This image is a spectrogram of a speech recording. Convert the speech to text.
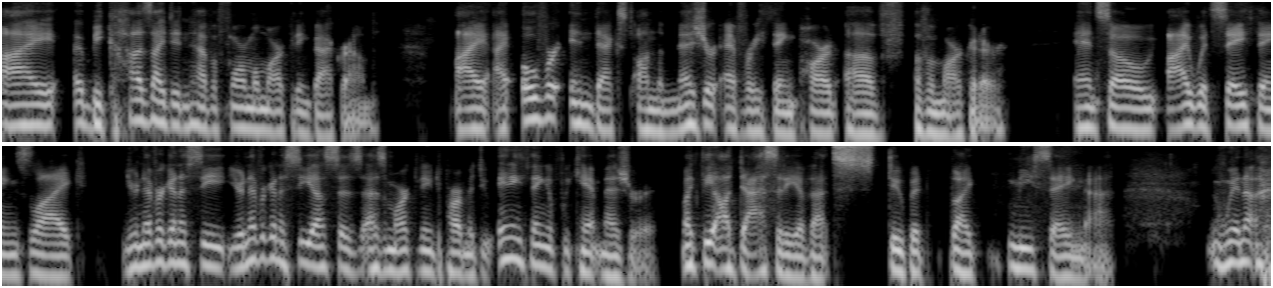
I, because I didn't have a formal marketing background, I, I over indexed on the measure everything part of, of a marketer. And so I would say things like, you're never going to see you're never going to see us as as a marketing department do anything if we can't measure it like the audacity of that stupid like me saying that when I, uh,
